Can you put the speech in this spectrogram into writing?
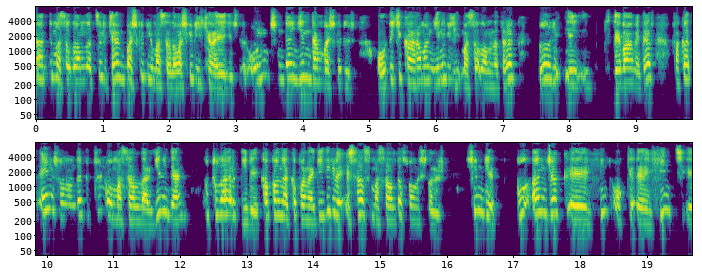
Yani bir masal anlatırken başka bir masala, başka bir hikayeye geçilir. Onun içinden yeniden başka bir, oradaki kahraman yeni bir masal anlatarak böyle e, devam eder. Fakat en sonunda bütün o masallar yeniden kutular gibi kapana kapana gelir ve esas masalda sonuçlanır. Şimdi bu ancak e, Hint e, Hint e,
